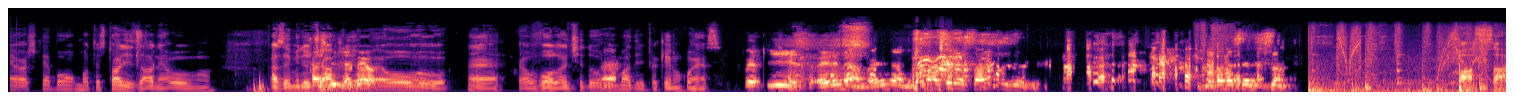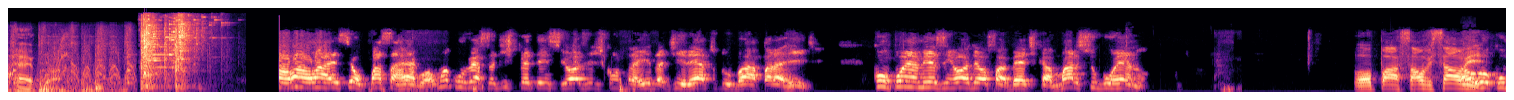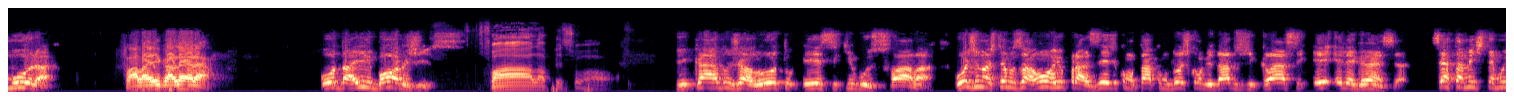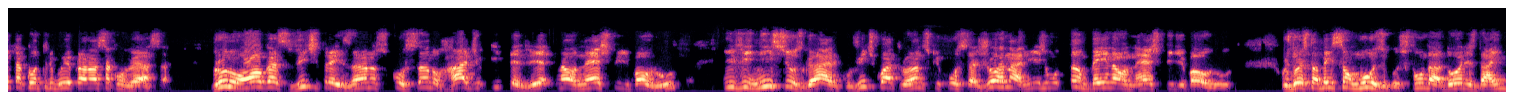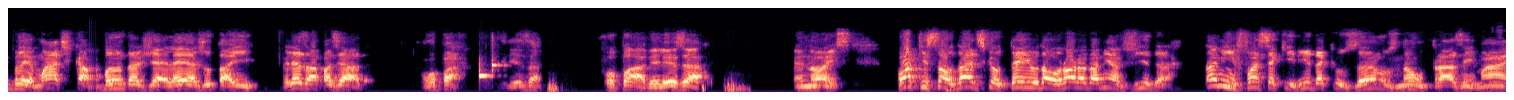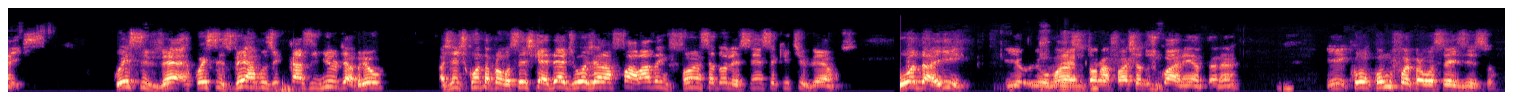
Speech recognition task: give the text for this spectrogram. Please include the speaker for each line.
Speaker 1: Eu acho que é bom contextualizar, né? O Casemiro de Abreu é o, é, é o volante do
Speaker 2: É.
Speaker 1: Real Madrid, para quem não conhece.
Speaker 2: Isso, ele mesmo, ele mesmo. Jogou na seleção, inclusive. Jogou na seleção.
Speaker 1: Passa a régua.
Speaker 2: Olá, olá, esse é o Passa Régua, uma conversa despretensiosa e descontraída direto do bar para a rede. Compõe a mesa em ordem alfabética Márcio Bueno,
Speaker 3: Opa, salve, salve!
Speaker 2: Paulo Kumura,
Speaker 4: Fala aí, galera.
Speaker 2: Odaí Borges,
Speaker 1: Fala, pessoal.
Speaker 2: Ricardo Jaloto, esse que vos fala. Hoje nós temos a honra e o prazer de contar com dois convidados de classe e elegância. Certamente tem muito a contribuir para a nossa conversa. Bruno Olgas, 23 anos, cursando rádio e TV na Unesp de Bauru. E Vinícius Gárico, 24 anos, que cursa jornalismo também na Unesp de Bauru. Os dois também são músicos, fundadores da emblemática banda Geleia Jutaí. Beleza, rapaziada?
Speaker 5: Opa, beleza?
Speaker 4: Opa, beleza?
Speaker 2: É nóis. Ó, que saudades que eu tenho da aurora da minha vida, da minha infância querida que os anos não trazem mais. Com, esse ver... Com esses verbos de Casimiro de Abreu, a gente conta para vocês que a ideia de hoje era falar da infância e adolescência que tivemos. O Odaí e, e o Márcio estão na faixa dos 40, né? E com, como foi para vocês isso?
